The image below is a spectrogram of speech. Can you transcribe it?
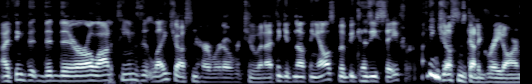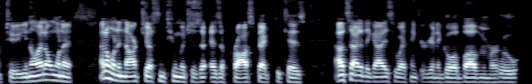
I think that, that, there are a lot of teams that like Justin Herbert over Tua, and I think if nothing else, but because he's safer. I think Justin's got a great arm too. You know, I don't want to I don't want to knock Justin too much as a, as a prospect because outside of the guys who I think are going to go above him or who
